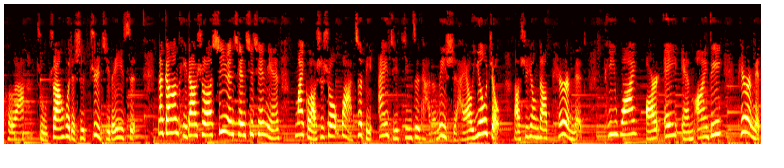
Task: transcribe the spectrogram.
合啊、组装或者是聚集的意思。那刚刚提到说，西元前七千年，Mike 老师说，哇，这比埃及金字塔的历史还要悠久。老师用到 pyramid，p y r a m i d，pyramid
